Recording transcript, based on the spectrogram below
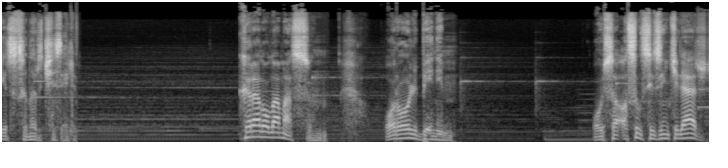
Bir sınır çizelim. Kral olamazsın. O rol benim. Oysa asıl sizinkiler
